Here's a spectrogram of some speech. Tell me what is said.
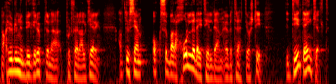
Ja, hur du nu bygger upp den där portföljallokeringen. Att du sen också bara håller dig till den över 30 års tid. Det är inte enkelt.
